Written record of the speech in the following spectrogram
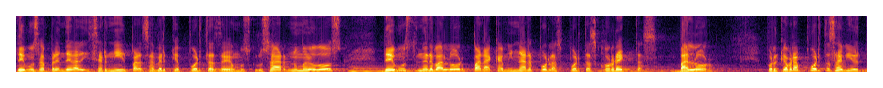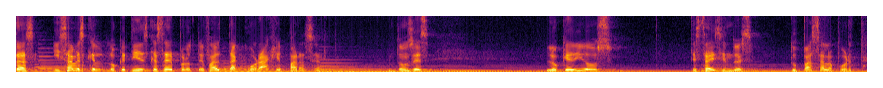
debemos aprender a discernir para saber qué puertas debemos cruzar. Número dos, debemos tener valor para caminar por las puertas correctas. Valor. Porque habrá puertas abiertas y sabes que lo que tienes que hacer, pero te falta coraje para hacerlo. Entonces, lo que Dios te está diciendo es, tú pasa la puerta.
